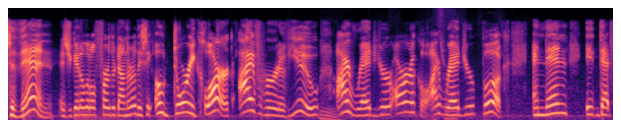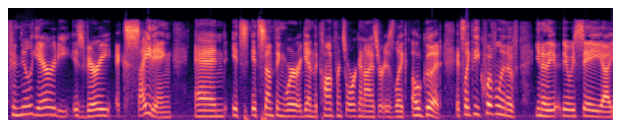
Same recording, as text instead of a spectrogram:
to then as you get a little further down the road they say oh Dorie Clark i've heard of you mm. I read your article, That's I read right. your book. And then it, that familiarity is very exciting and it's it's something where again the conference organizer is like oh good it's like the equivalent of you know they, they always say uh,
